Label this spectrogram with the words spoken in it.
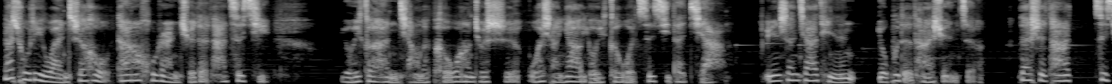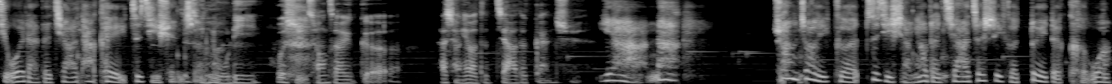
那处理完之后，他忽然觉得他自己有一个很强的渴望，就是我想要有一个我自己的家。原生家庭由不得他选择，但是他自己未来的家，他可以自己选择。努力，或许创造一个他想要的家的感觉。呀，yeah, 那创造一个自己想要的家，这是一个对的渴望。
